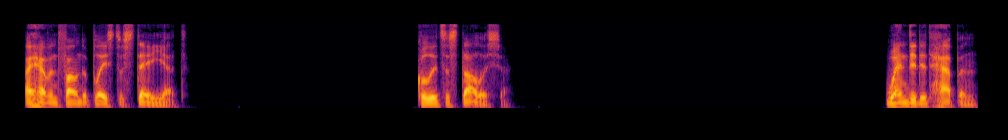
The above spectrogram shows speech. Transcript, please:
I haven't found a place to stay yet. Коли це сталося? When did it happen?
